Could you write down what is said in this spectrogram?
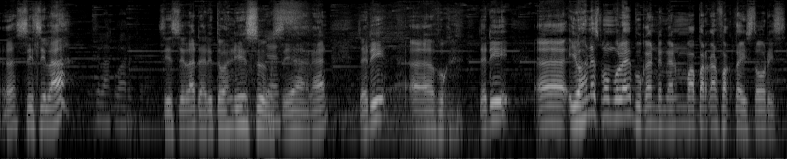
Eh, keluarga. silsilah dari Tuhan Yesus, Yes. ya kan? Jadi, eh, bukan, jadi eh, Yohanes memulai bukan dengan memaparkan fakta historis,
